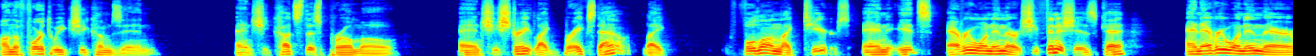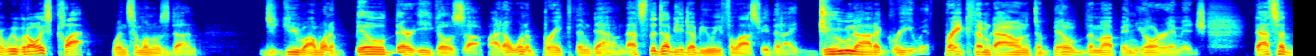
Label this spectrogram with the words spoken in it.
on the fourth week, she comes in and she cuts this promo and she straight like breaks down, like full on like tears. And it's everyone in there. She finishes, okay? And everyone in there, we would always clap when someone was done. You, I want to build their egos up. I don't want to break them down. That's the WWE philosophy that I do not agree with. Break them down to build them up in your image that's a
